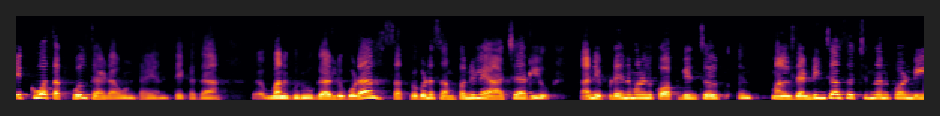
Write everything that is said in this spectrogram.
ఎక్కువ తక్కువలు తేడా ఉంటాయి అంతే కదా. మన గురువుగారులు కూడా సత్వగుణ సంపన్నులే ఆచార్యులు. కానీ ఎప్పుడైనా మనల్ని కోపగించ మనల్ని దండించాల్సి వచ్చిందనుకోండి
